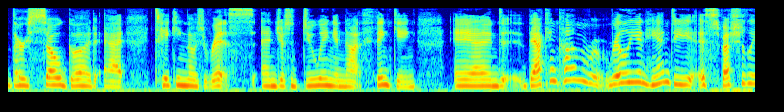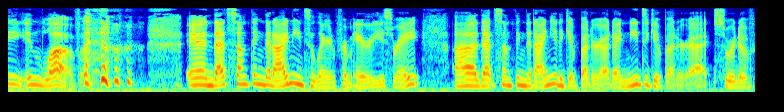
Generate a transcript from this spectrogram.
they're so good at taking those risks and just doing and not thinking and that can come really in handy especially in love. And that's something that i need to learn from aries right? Uh, that's something that i need to get better at. I need to get better at sort of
